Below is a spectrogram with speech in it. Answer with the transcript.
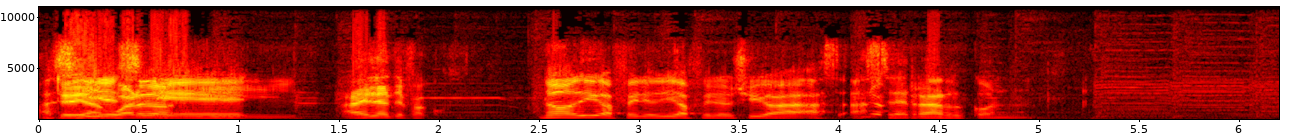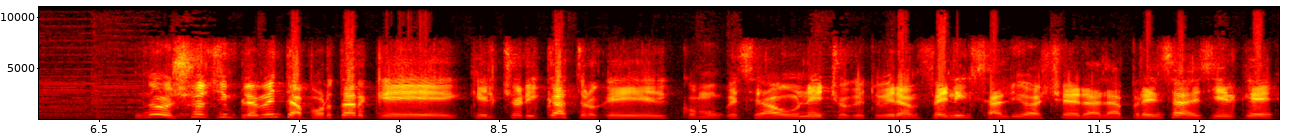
estoy de acuerdo. Es, eh... y... Adelante, Facu. No, diga Felo, diga Felo, yo iba a, cerrar con, no, yo simplemente aportar que, que, el Chori Castro, que como que se daba un hecho que estuviera en Fénix, salió ayer a la prensa a decir que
